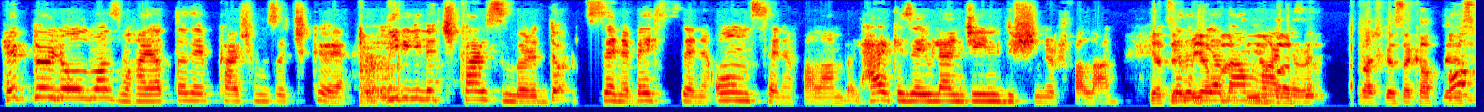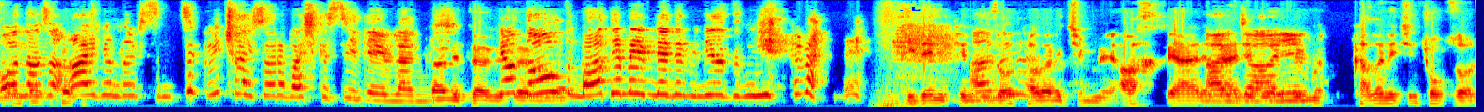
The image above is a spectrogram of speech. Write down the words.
Hep böyle olmaz mı? Hayatta da hep karşımıza çıkıyor ya. Biriyle çıkarsın böyle 4 sene, 5 sene, 10 sene falan böyle. Herkes evleneceğini düşünür falan. Yatırımı Ya da bir yaparsın, adam vardır. yaparsın, başkasına kaptırırsın. Hop ondan sonra ayrılırsın. Tık 3 ay sonra başkasıyla evlenmiş. Tabii, tabii, Ya tabii. ne oldu? Madem evlenebiliyordun niye ben de? Giden için mi zor, kalan için mi? Ah yani bence Acayip. zor. kalan için çok zor.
